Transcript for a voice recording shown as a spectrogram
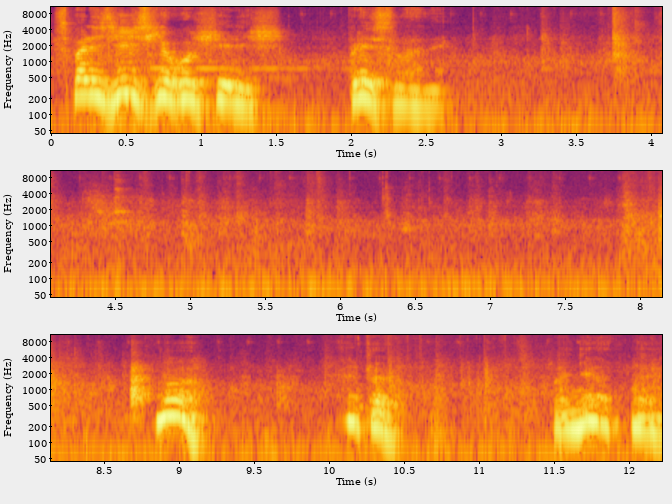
с политических училищ присланы. Ну, это понятно.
